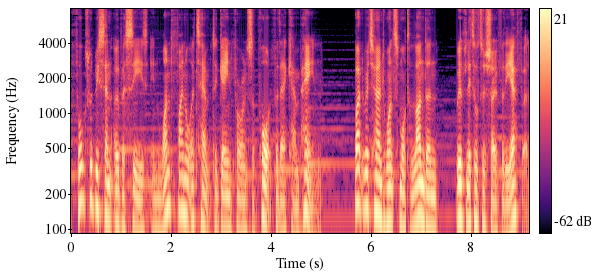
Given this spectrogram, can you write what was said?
Fawkes would be sent overseas in one final attempt to gain foreign support for their campaign, but returned once more to London with little to show for the effort.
